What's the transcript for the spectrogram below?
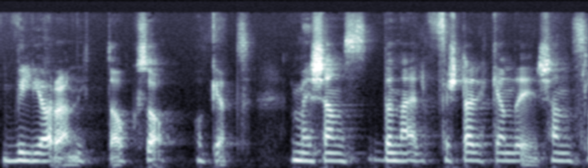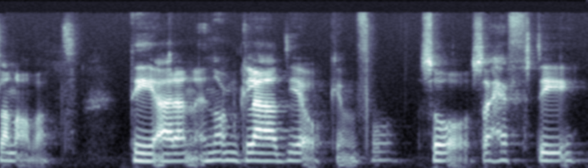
vill göra nytta också. Och att men, känns den här förstärkande känslan av att det är en enorm glädje och en så, så häftig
